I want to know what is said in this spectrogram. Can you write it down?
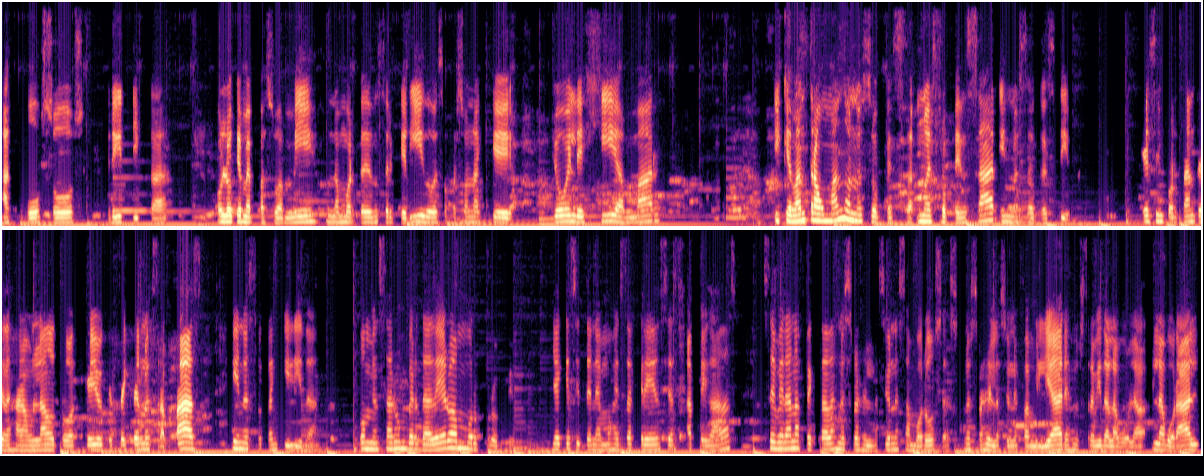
acosos, críticas, o lo que me pasó a mí, una muerte de un ser querido, esa persona que yo elegí amar y que van traumando nuestro, nuestro pensar y nuestra autoestima. Es importante dejar a un lado todo aquello que afecte nuestra paz y nuestra tranquilidad. Comenzar un verdadero amor propio, ya que si tenemos estas creencias apegadas, se verán afectadas nuestras relaciones amorosas, nuestras relaciones familiares, nuestra vida laboral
